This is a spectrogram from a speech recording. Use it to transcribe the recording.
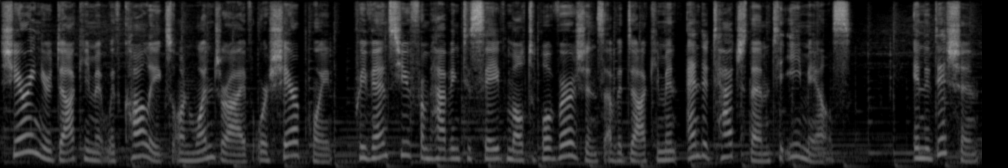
Sharing your document with colleagues on OneDrive or SharePoint prevents you from having to save multiple versions of a document and attach them to emails. In addition,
